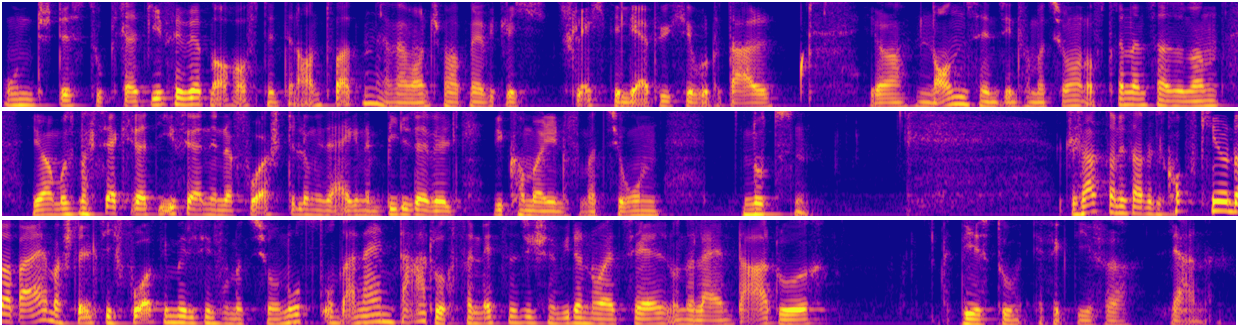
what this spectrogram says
und desto kreativer wird man auch oft mit den Antworten. Weil manchmal hat man ja wirklich schlechte Lehrbücher, wo total ja, Nonsens-Informationen oft drinnen sind, sondern ja, muss man sehr kreativ werden in der Vorstellung, in der eigenen Bilderwelt, wie kann man die Information nutzen. Das heißt, dann ist ein bisschen Kopfkino dabei, man stellt sich vor, wie man diese Information nutzt und allein dadurch vernetzen sich schon wieder neue Zellen und allein dadurch wirst du effektiver lernen.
